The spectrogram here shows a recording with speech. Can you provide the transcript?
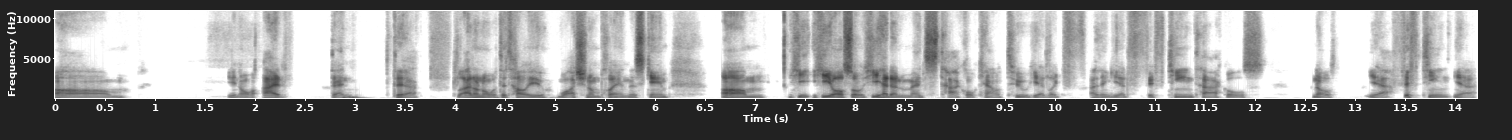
um, you know, I then yeah, I don't know what to tell you watching him play in this game. Um, he he also he had an immense tackle count too. He had like I think he had 15 tackles. No, yeah, 15, yeah,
